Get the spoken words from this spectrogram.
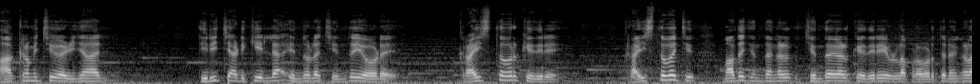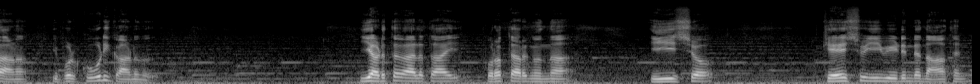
ആക്രമിച്ചു കഴിഞ്ഞാൽ തിരിച്ചടിക്കില്ല എന്നുള്ള ചിന്തയോടെ ക്രൈസ്തവർക്കെതിരെ ക്രൈസ്തവ മതചിന്തകൾ ചിന്തകൾക്കെതിരെയുള്ള പ്രവർത്തനങ്ങളാണ് ഇപ്പോൾ കൂടി കാണുന്നത് ഈ അടുത്ത കാലത്തായി പുറത്തിറങ്ങുന്ന ഈശോ കേശു ഈ വീടിന്റെ നാഥൻ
